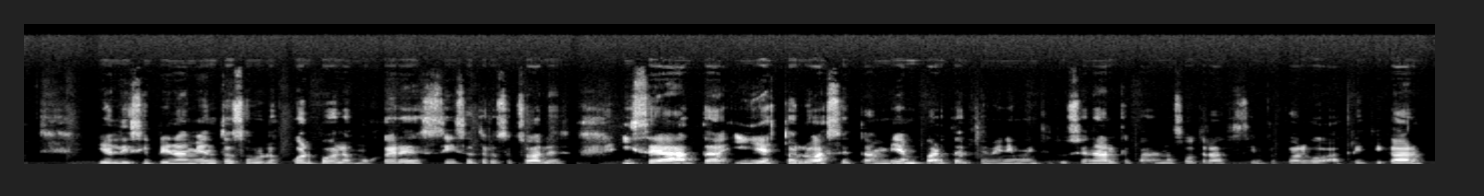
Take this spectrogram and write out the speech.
y el disciplinamiento sobre los cuerpos de las mujeres cis heterosexuales. Y se ata, y esto lo hace también parte del feminismo institucional, que para nosotras siempre fue algo a criticar,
